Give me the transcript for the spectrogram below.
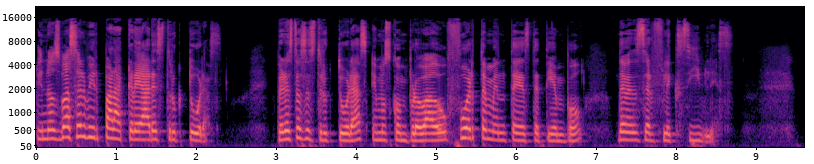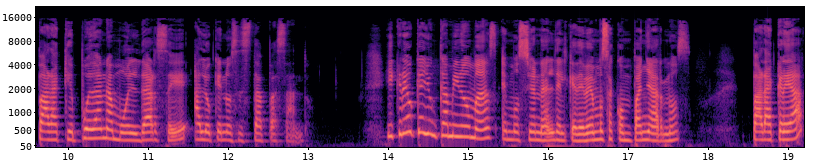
y nos va a servir para crear estructuras. Pero estas estructuras, hemos comprobado fuertemente este tiempo, deben ser flexibles para que puedan amoldarse a lo que nos está pasando. Y creo que hay un camino más emocional del que debemos acompañarnos para crear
